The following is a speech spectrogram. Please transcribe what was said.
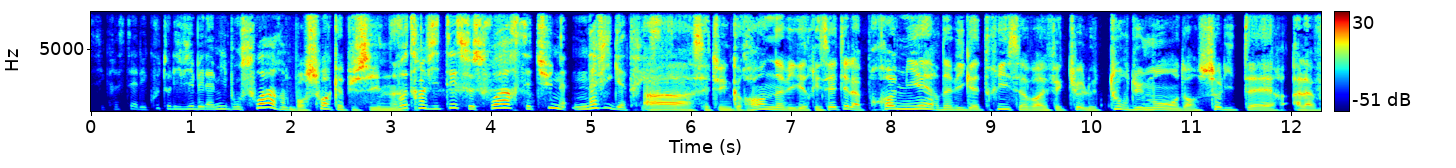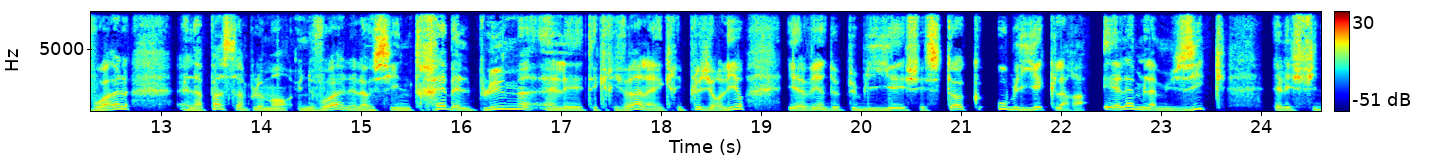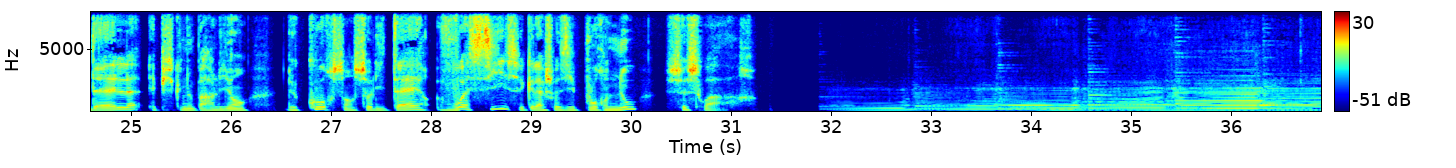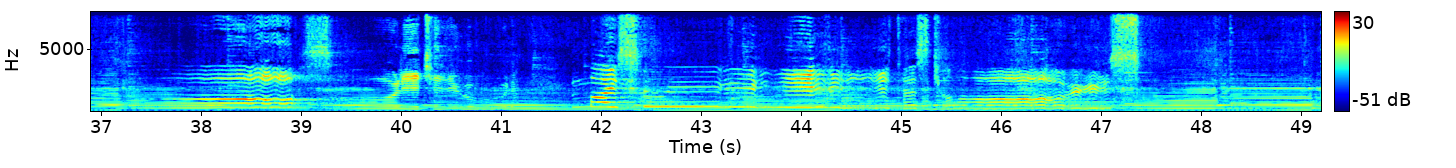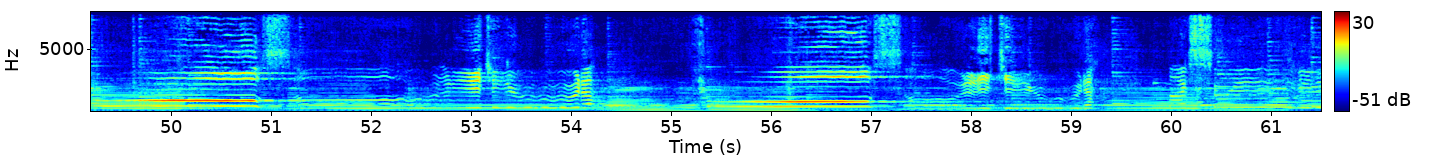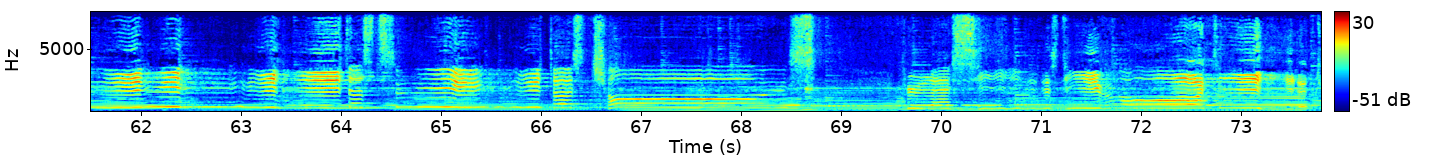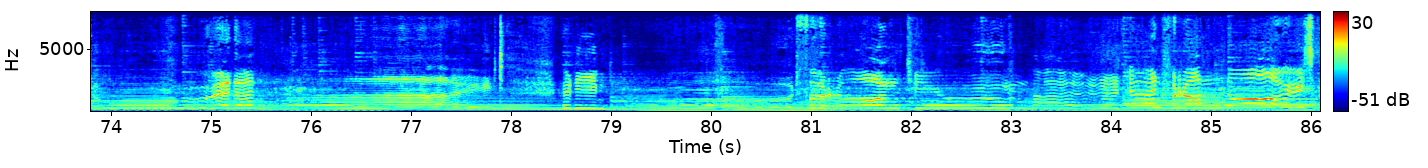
Classique, restez à l'écoute. Olivier Bellamy, bonsoir. Bonsoir Capucine. Votre invitée ce soir, c'est une navigatrice. Ah, c'est une grande navigatrice. Elle a été la première navigatrice à avoir effectué le tour du monde en solitaire à la voile. Elle n'a pas simplement une voile, elle a aussi une très belle plume. Elle est écrivain, elle a écrit plusieurs livres et elle vient de publier chez Stock Oublier Clara. Et elle aime la musique, elle est fidèle. Et puisque nous parlions de course en solitaire, voici ce qu'elle a choisi pour nous ce soir. Sweetest choice. Blessings devoted to the night, remote from tumult and from noise,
